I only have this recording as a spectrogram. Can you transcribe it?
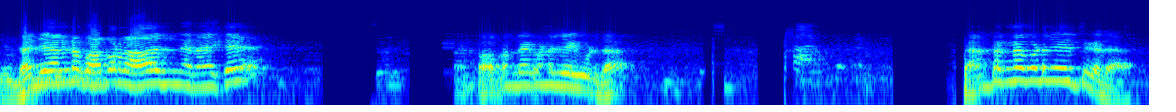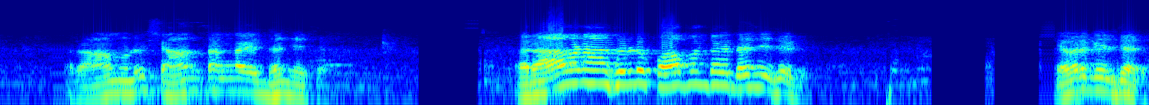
యుద్ధం చేయాలంటే కోపం రావాల్సిందేనా అయితే? కోపం లేకుండా చేయకూడదా? శాంతంగా కూడా చేయొచ్చు కదా. రాముడు శాంతంగా యుద్ధం చేశాడు. రావణాసురుడు కోపంతో యుద్ధం చేశాడు. ఎవరు గెలిచారు?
